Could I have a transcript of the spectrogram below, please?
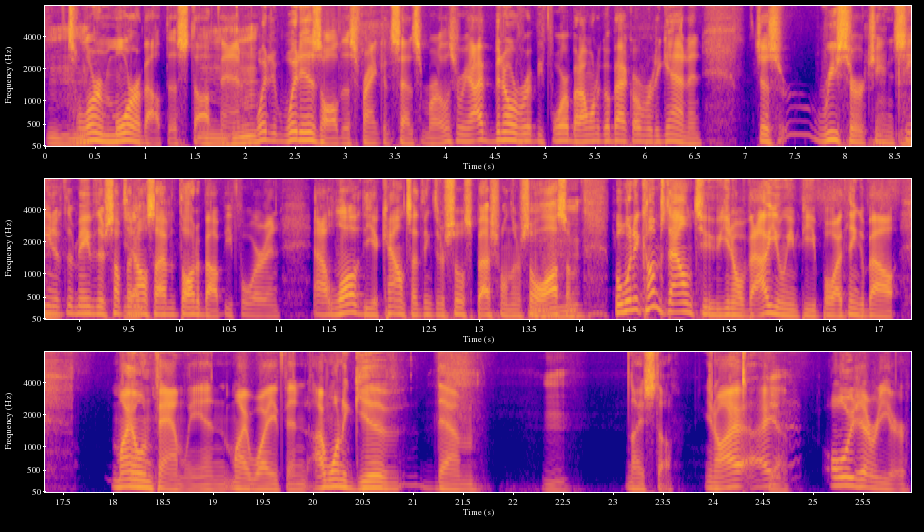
to mm-hmm. learn more about this stuff. And mm-hmm. what what is all this frankincense and myrrh? Listen, I've been over it before, but I want to go back over it again and just researching, and seeing if there maybe there's something Yep. else I haven't thought about before. And and I love the accounts. I think they're so special and they're so awesome. But when it comes down to you know valuing people, I think about my own family and my wife, and I want to give them Mm. nice stuff. You know, I, I Yeah. always every year,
